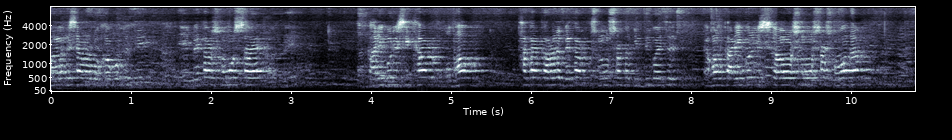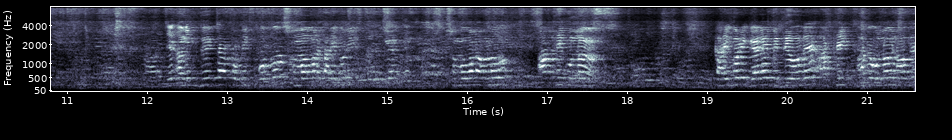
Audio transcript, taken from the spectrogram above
বাংলাদেশে আমরা লক্ষ্য করতেছি এই বেকার সমস্যায় কারিগরি শিক্ষার অভাব থাকার কারণে বেকার সমস্যাটা বৃদ্ধি পাইছে। এখন কারিগরি সমস্যার সমাধান যে আমি দু একটা টপিক বলব, সম্ভাবনা কারিগরি, সম্ভাবনা হলো আর্থিক উন্নয়ন। কারিগরি জ্ঞানের বৃদ্ধি হলে আর্থিকভাবে উন্নয়ন হবে,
